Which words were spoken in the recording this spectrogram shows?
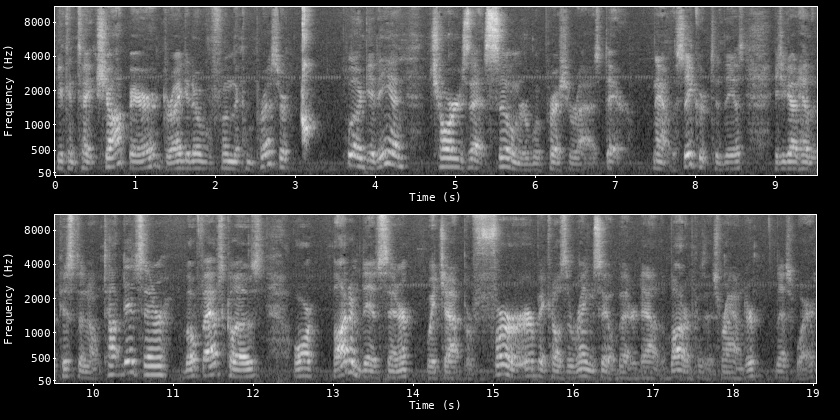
You can take shop air, drag it over from the compressor, plug it in, charge that cylinder with pressurized air. Now, the secret to this is you got to have the piston on top dead center, both valves closed, or bottom dead center, which I prefer because the rings seal better down at the bottom because it's rounder, less wear.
